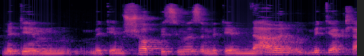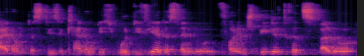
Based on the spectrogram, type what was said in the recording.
mit dem, mit dem Shop, beziehungsweise mit dem Namen und mit der Kleidung, dass diese Kleidung dich motiviert, dass wenn du vor den Spiegel trittst, weil du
